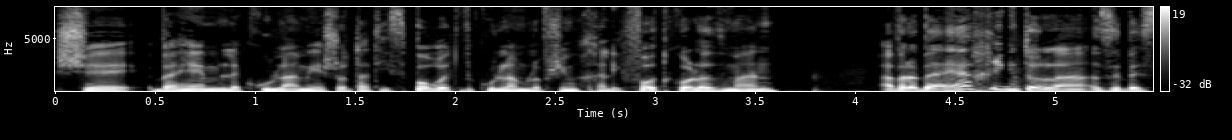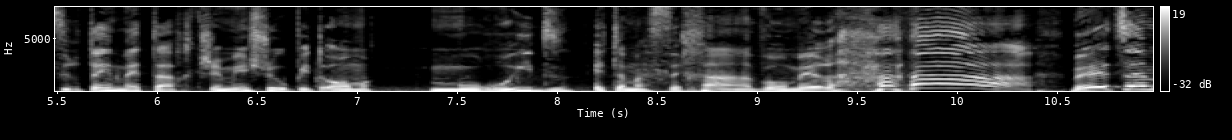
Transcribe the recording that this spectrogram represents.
שבהם לכולם יש אותה תספורת וכולם לובשים חליפות כל הזמן, אבל הבעיה הכי גדולה זה בסרטי מתח, כשמישהו פתאום מוריד את המסכה ואומר, הא בעצם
